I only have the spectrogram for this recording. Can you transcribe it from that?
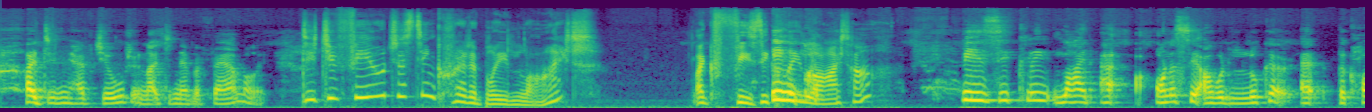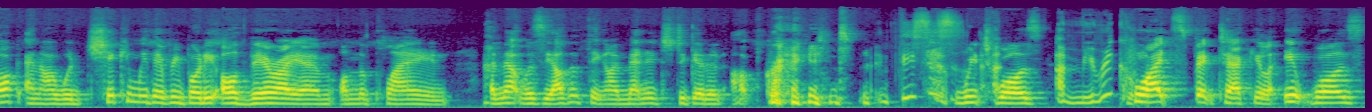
I didn't have children, I didn't have a family. Did you feel just incredibly light? Like physically Inc- lighter? physically light. I, honestly, I would look at, at the clock and I would check in with everybody. Oh, there I am on the plane. And that was the other thing. I managed to get an upgrade, This is which was a miracle. quite spectacular. It was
